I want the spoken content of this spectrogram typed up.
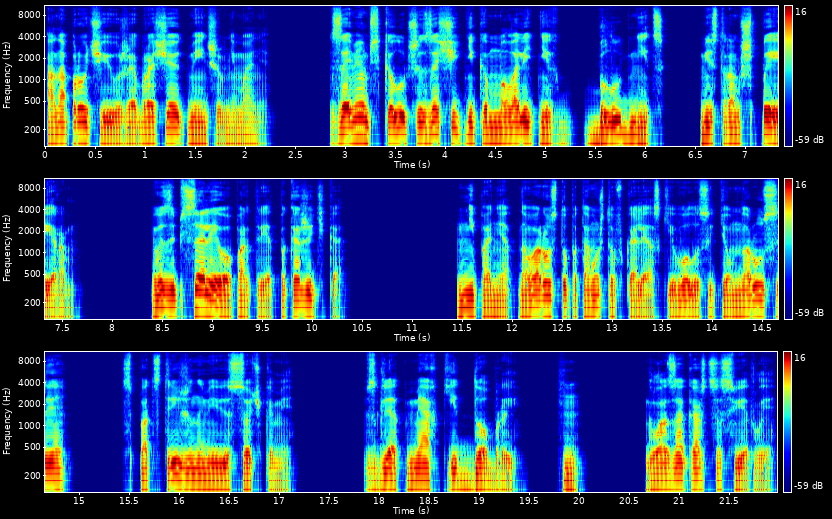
а на прочие уже обращают меньше внимания. Займемся-ка лучше защитником малолетних блудниц, мистером Шпеером. Вы записали его портрет? Покажите-ка непонятного росту, потому что в коляске волосы темно-русые, с подстриженными височками. Взгляд мягкий, добрый. Хм, глаза, кажется, светлые.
